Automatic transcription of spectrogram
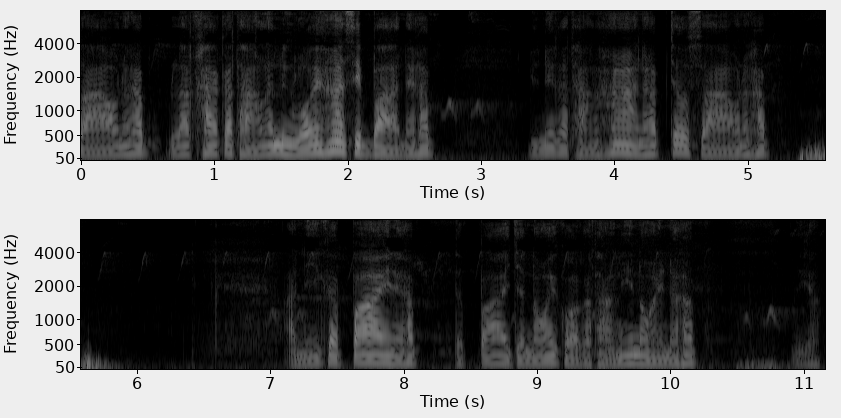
สาวนะครับ ราคากระถางละ150 บาทนะครับ อยู่ในกระถาง5นะครับ เจ้าสาวนะครับ อันนี้ก็ป้ายนะครับ แต่ป้ายจะน้อยกว่ากระถางนี้หน่อยนะครับนี่ครับ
